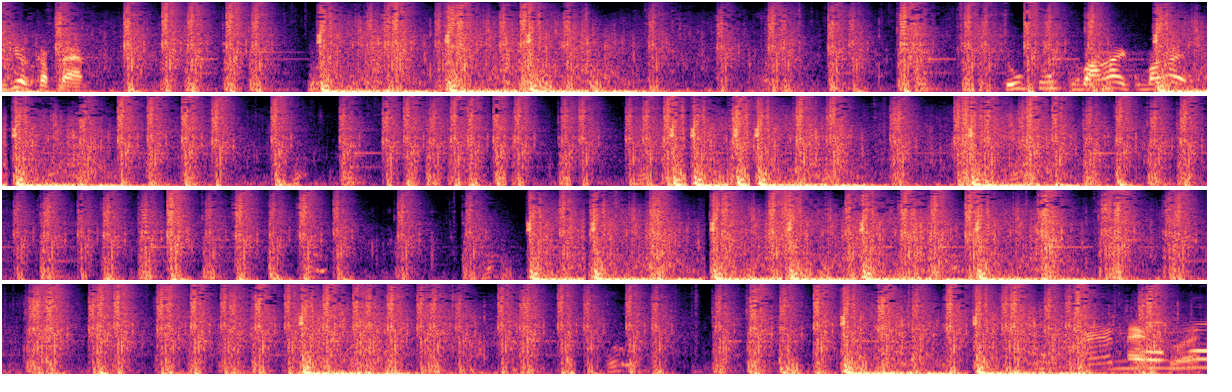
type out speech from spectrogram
ไอ้เหี้ยกับแปดจุกจุกกูบังให้กูบังให้แอนโง่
